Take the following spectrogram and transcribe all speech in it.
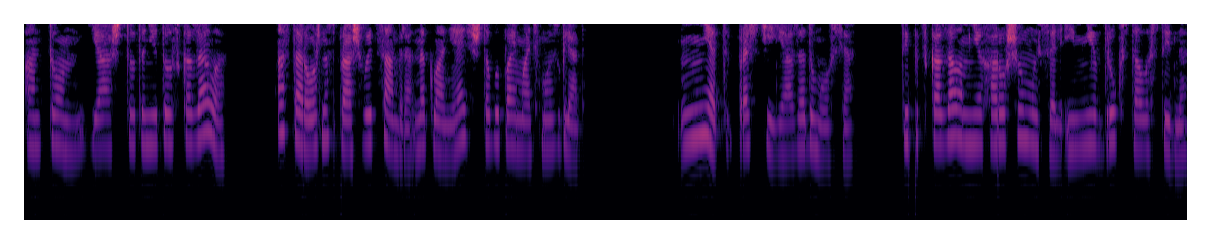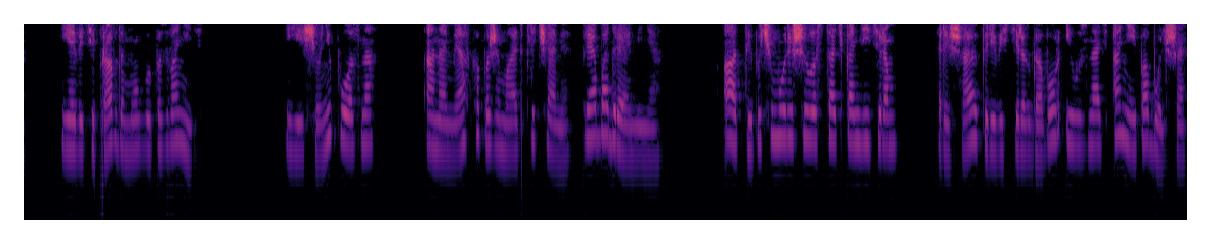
«Антон, я что-то не то сказала?» Осторожно спрашивает Сандра, наклоняясь, чтобы поймать мой взгляд. «Нет, прости, я задумался. Ты подсказала мне хорошую мысль, и мне вдруг стало стыдно. Я ведь и правда мог бы позвонить». «Еще не поздно», она мягко пожимает плечами, приободряя меня. «А ты почему решила стать кондитером?» Решаю перевести разговор и узнать о ней побольше.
